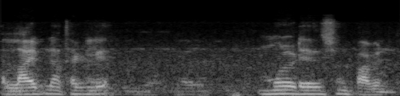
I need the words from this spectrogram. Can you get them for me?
আর লাইভ না থাকলে মনিটাইজেশন পাবেন না।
